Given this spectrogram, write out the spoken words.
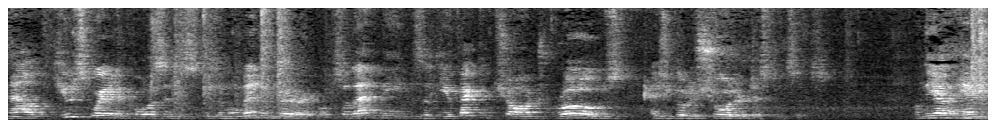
Now, q squared, of course, is, is a momentum variable, so that means that the effective charge grows as you go to shorter distances. On the other hand,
